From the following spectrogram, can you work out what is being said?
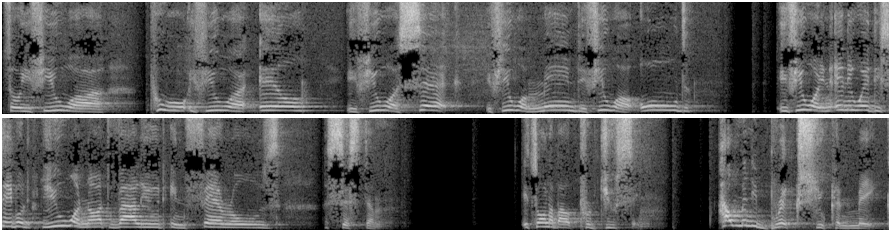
So if you were poor, if you were ill, if you were sick, if you were maimed, if you were old, if you were in any way disabled, you were not valued in Pharaoh's system. It's all about producing. How many bricks you can make.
